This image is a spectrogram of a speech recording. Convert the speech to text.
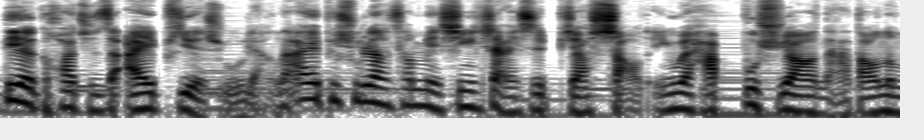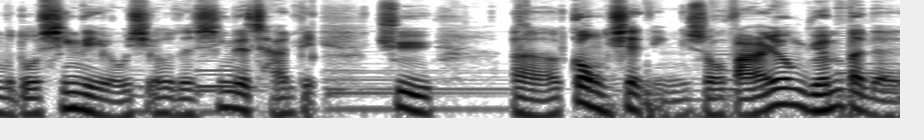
第二个话就是 IP 的数量，那 IP 数量上面新上也是比较少的，因为它不需要拿到那么多新的游戏或者新的产品去呃贡献营收，反而用原本的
